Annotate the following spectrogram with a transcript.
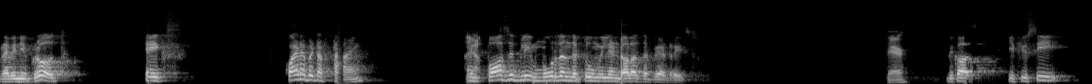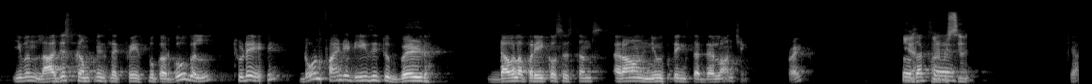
revenue growth takes quite a bit of time and possibly more than the $2 million that we had raised Fair. because if you see even largest companies like facebook or google today don't find it easy to build developer ecosystems around new things that they're launching right so yeah. that's a, 100%. yeah.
